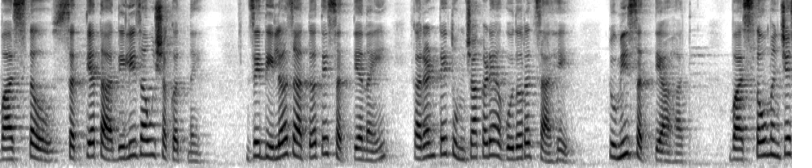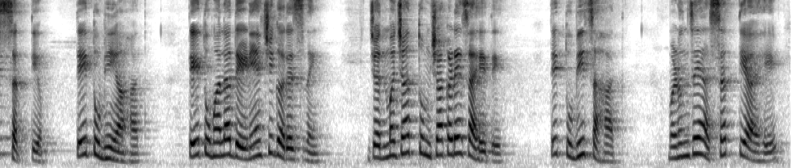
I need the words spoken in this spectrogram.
वास्तव सत्यता दिली जाऊ शकत नाही. जे दिलं जातं ते सत्य नाही कारण ते तुमच्याकडे अगोदरच आहे. तुम्ही सत्य आहात. वास्तव म्हणजे सत्य. ते तुम्ही आहात. ते तुम्हाला देण्याची गरज नाही. जन्मजात तुमच्याकडेच आहे ते. ते तुम्हीच आहात. म्हणून जे असत्य आहे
